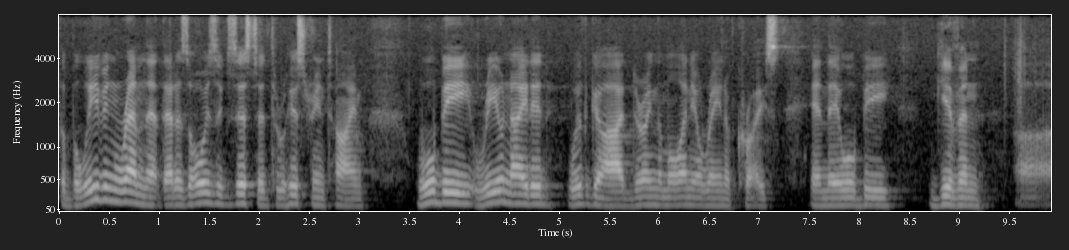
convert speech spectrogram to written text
the believing remnant that has always existed through history and time will be reunited with God during the millennial reign of Christ, and they will be given uh,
